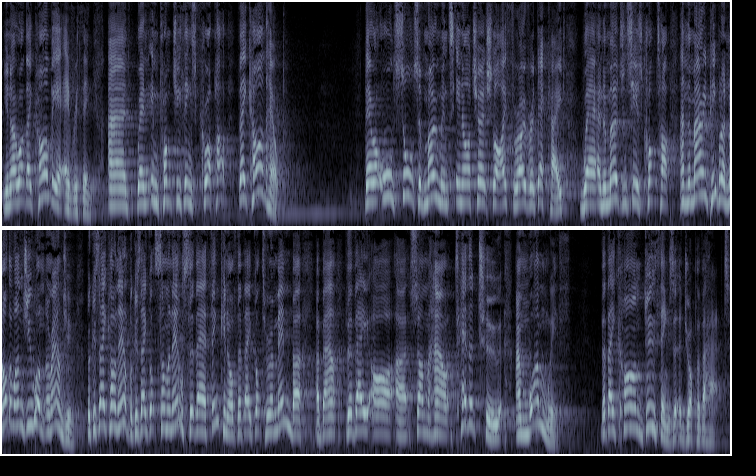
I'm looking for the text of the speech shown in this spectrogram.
you know what? They can't be at everything. And when impromptu things crop up, they can't help. There are all sorts of moments in our church life for over a decade where an emergency has cropped up and the married people are not the ones you want around you because they can't help because they've got someone else that they're thinking of that they've got to remember about that they are uh, somehow tethered to and one with that they can't do things at a drop of a hat.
